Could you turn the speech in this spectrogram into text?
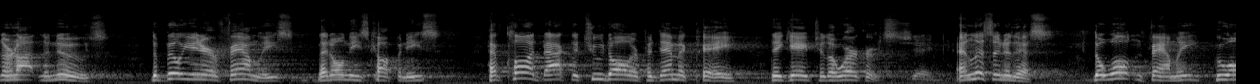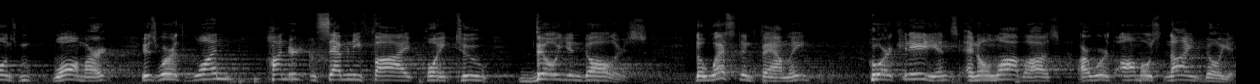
they're not in the news, The billionaire families that own these companies have clawed back the $2 pandemic pay they gave to the workers. And listen to this. The Walton family, who owns Walmart, is worth $175.2 billion. The Weston family, who are Canadians and own Loblaws, are worth almost 9 billion.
